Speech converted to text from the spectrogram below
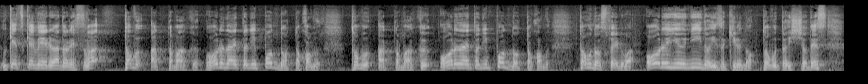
受付メールアドレスはトムアットマークオールナイトニッポンドットコムトムアットマークオールナイトニッポンドットコムトムのスペルは All You Need Is Kill のトムと一緒です。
